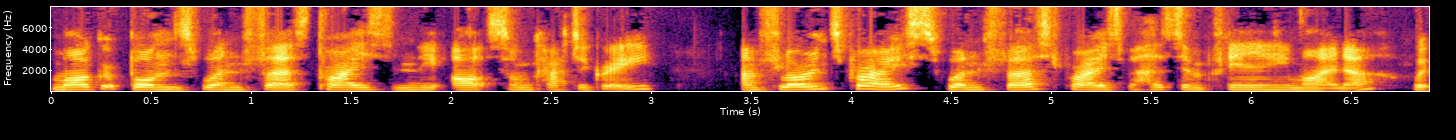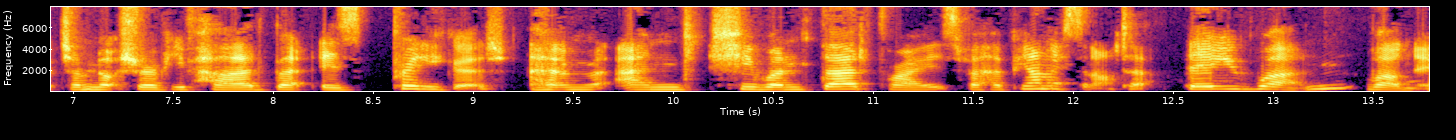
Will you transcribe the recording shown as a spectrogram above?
Margaret Bonds won first prize in the art song category, and Florence Price won first prize for her Symphony in Minor, which I'm not sure if you've heard, but is pretty good. Um, and she won third prize for her piano sonata. They won, well, no,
